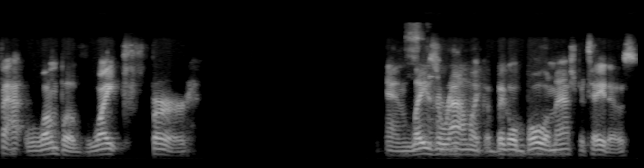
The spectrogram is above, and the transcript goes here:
fat lump of white fur and lays around like a big old bowl of mashed potatoes.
